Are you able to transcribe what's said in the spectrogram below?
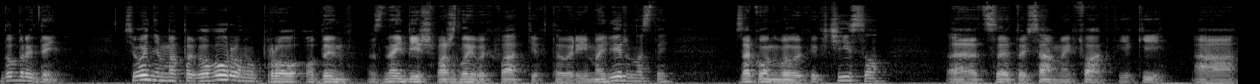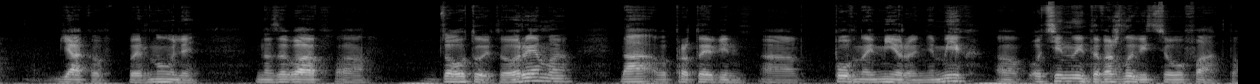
Добрий день. Сьогодні ми поговоримо про один з найбільш важливих фактів теорії ймовірностей закон великих чисел. Е, Це той самий факт, який Яков Бернулі називав золотою теоремою. Проте він повною мірою не міг оцінити важливість цього факту.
